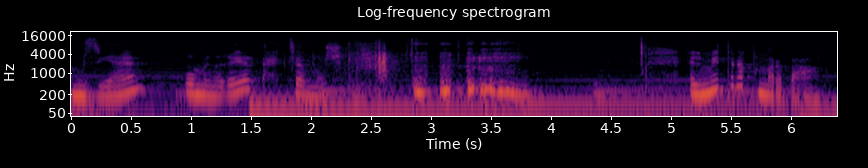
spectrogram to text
مزيان ومن غير حتى مشكل. الميت رقم أربعة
